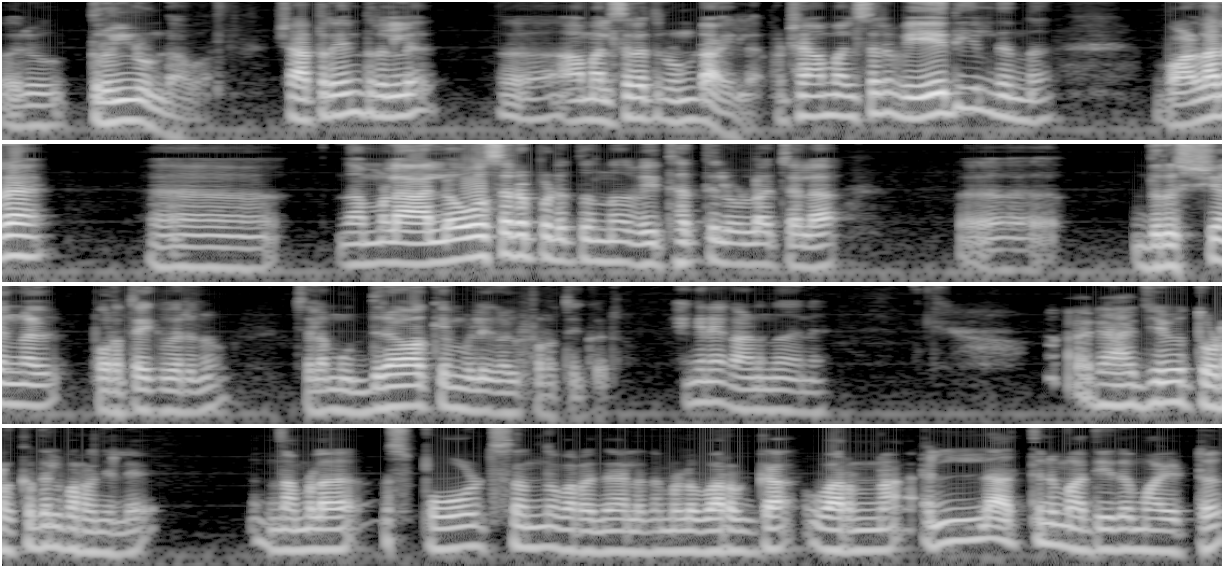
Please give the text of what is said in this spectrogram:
ഒരു ത്രില്ലുണ്ടാവുക. പക്ഷെ അത്രയും ത്രില്ല് ആ മത്സരത്തിനുണ്ടായില്ല. പക്ഷേ ആ മത്സര വേദിയിൽ നിന്ന് വളരെ നമ്മളെ അലോസരപ്പെടുത്തുന്ന വിധത്തിലുള്ള ചില ദൃശ്യങ്ങൾ പുറത്തേക്ക് വരുന്നു. ചില മുദ്രാവാക്യം വിളികൾ പുറത്തേക്ക് വരുന്നു. എങ്ങനെയാണ് കാണുന്നതിന് രാജീവ് തുടക്കത്തിൽ പറഞ്ഞില്ലേ നമ്മൾ സ്പോർട്സ് എന്ന് പറഞ്ഞാൽ നമ്മൾ വർഗ വർണ എല്ലാത്തിനും അതീതമായിട്ട്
